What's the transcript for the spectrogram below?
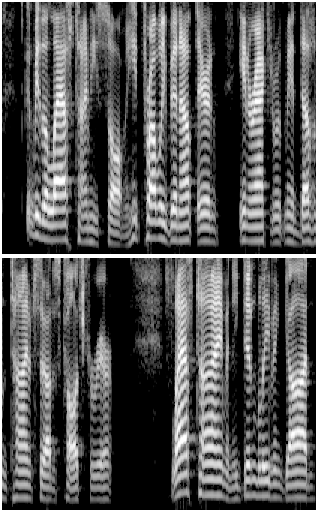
it's going to be the last time he saw me he'd probably been out there and interacted with me a dozen times throughout his college career his last time and he didn't believe in god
